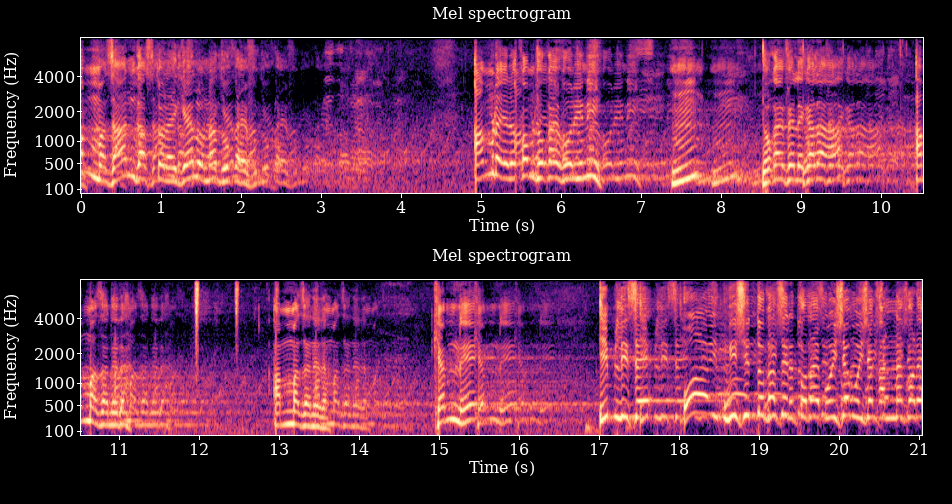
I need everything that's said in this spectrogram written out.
আম্মা জান গাছতলায় গেল না ধোকায় আমরা এরকম ধোকায় ফরিনি। হুম? ধোকায় ফেলে গেলা? আম্মা জানে জানেরা আম্মা জানে জানেরা। কেমনে? ইবলিসে ওই নিষিদ্ধ গাছের তলায় বৈশা বৈশা কান্না করে।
